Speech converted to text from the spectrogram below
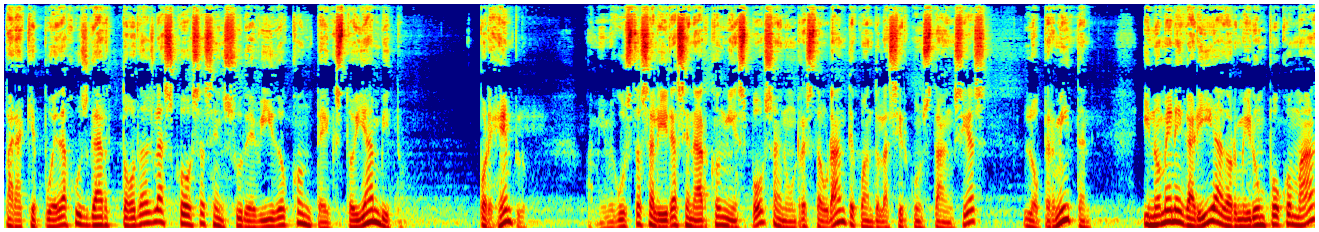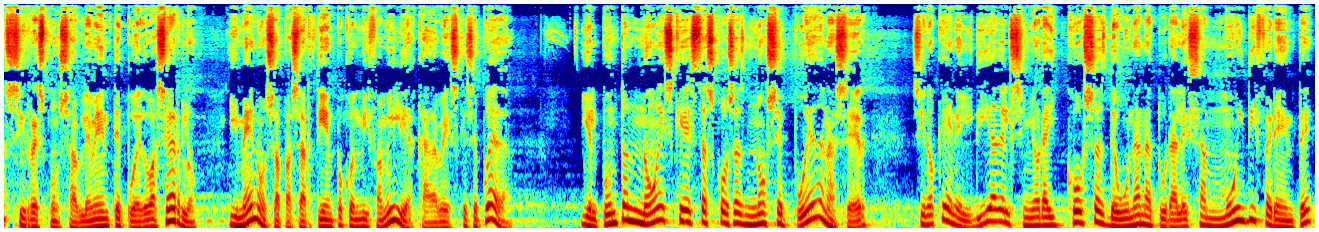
Para que pueda juzgar todas las cosas en su debido contexto y ámbito. Por ejemplo, a mí me gusta salir a cenar con mi esposa en un restaurante cuando las circunstancias lo permitan y no me negaría a dormir un poco más si responsablemente puedo hacerlo, y menos a pasar tiempo con mi familia cada vez que se pueda. Y el punto no es que estas cosas no se puedan hacer, sino que en el día del Señor hay cosas de una naturaleza muy diferente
